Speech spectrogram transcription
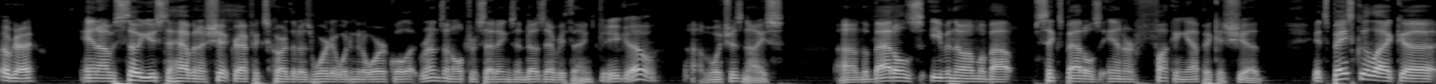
Okay. And I was so used to having a shit graphics card that I was worried it wasn't going to work. Well, it runs on ultra settings and does everything, There you go. um, which is nice. Um, the battles, even though I'm about six battles in, are fucking epic as shit. It's basically like uh,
